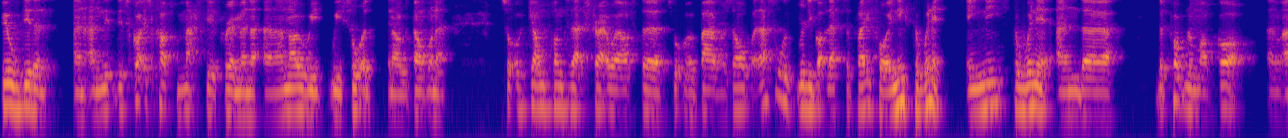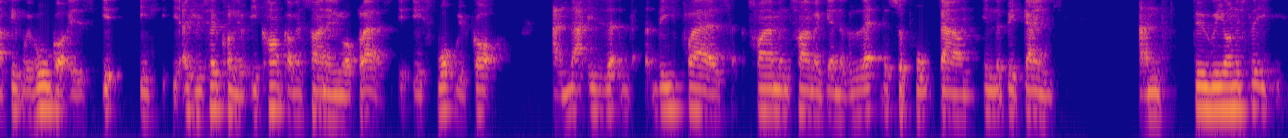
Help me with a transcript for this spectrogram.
Bill didn't, and and the Scottish Cup's massive for him. And, and I know we we sort of you know don't want to sort of jump onto that straight away after sort of a bad result, but that's all we've really got left to play for. He needs to win it. He needs to win it. And uh, the problem I've got, and I think we've all got, is it, it, as you said, Colin, he can't come and sign any more players. It, it's what we've got and that is that these players, time and time again, have let the support down in the big games. And do we honestly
